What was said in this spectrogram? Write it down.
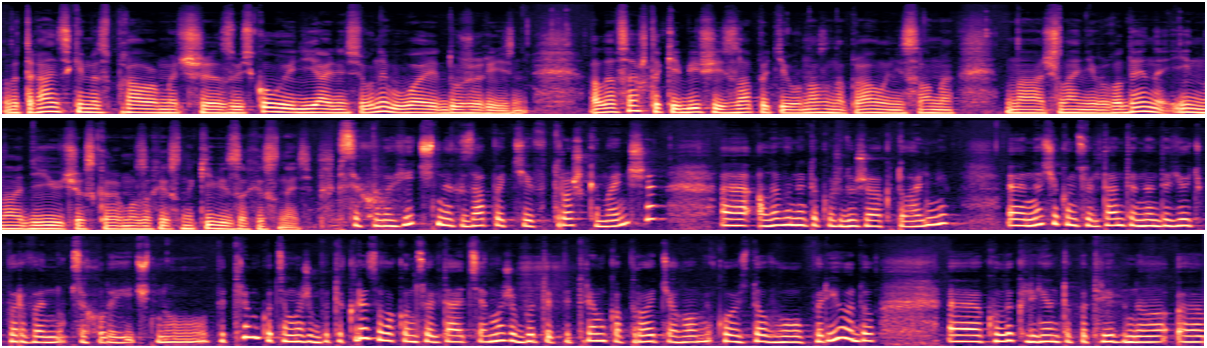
ветеранськими справами чи з військовою діяльністю. Вони бувають дуже різні. Але все ж таки більшість запитів у нас направлені саме на членів родини і на діючих, скажімо, захисників і захисниць. Психологічних запитів трошки менше, е, але вони також дуже актуальні. Е, Наші консультанти надають первинну психологічну підтримку. Це може бути кризова консультація, може бути підтримка протягом якогось довгого періоду, е, коли клієнту потрібно е,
